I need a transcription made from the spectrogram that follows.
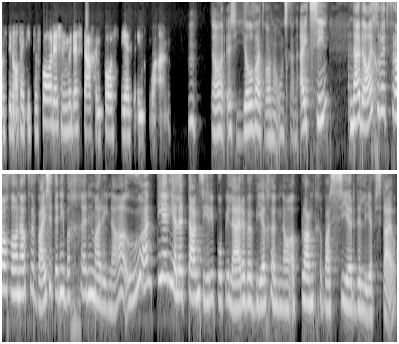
ons doen altyd iets vir Vaders en Moedersdag en Paasfees en so aan. Hm, daar is heelwat waarna ons kan uitsien. Nou daai groot vraag waarna ek verwys het in die begin Marina, hoe hanteer julle tans hierdie populêre beweging na 'n plantgebaseerde leefstyl?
